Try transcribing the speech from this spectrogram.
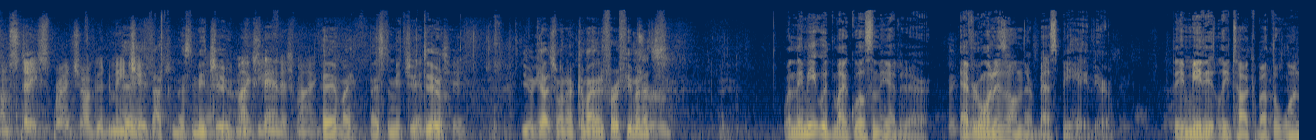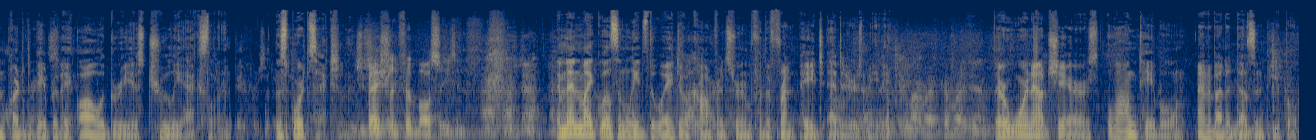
I'm Stace Bradshaw. Good to meet hey, you. Hey, Doctor. Nice to meet yeah. you. Mike Standish, Mike. Hey, Mike. Nice to meet you, too. Meet you. you. guys want to come on in for a few minutes? Sure. When they meet with Mike Wilson, the editor, everyone is on their best behavior. They immediately talk about the one part of the paper they all agree is truly excellent the sports section. Especially football season. And then Mike Wilson leads the way to a conference room for the front page editors meeting. There are worn out chairs, a long table, and about a dozen people.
